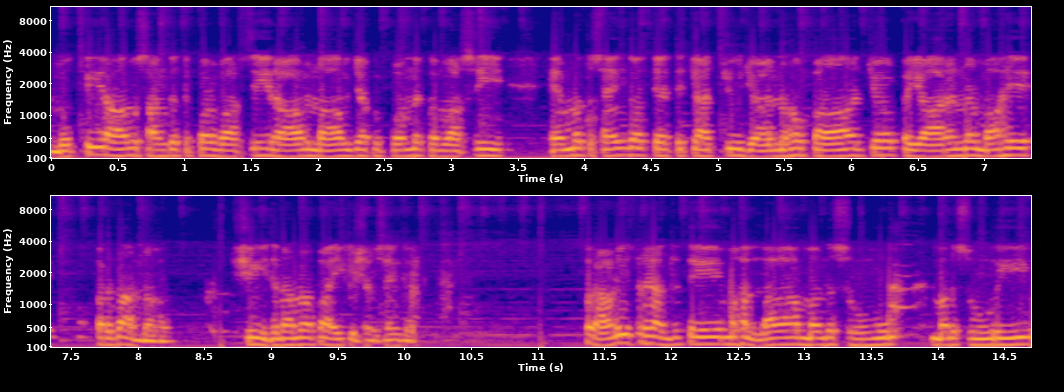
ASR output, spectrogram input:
ਮੋਤੀ ਰਾਮ ਸੰਗਤਪੁਰ ਵਾਸੀ ਰਾਮ ਨਾਮ ਜਪ ਪੁੰਨ ਕਮਾਸੀ, ਹਿੰਮਤ ਸਿੰਘ, ਤਿਤ ਚਾਚੂ ਜਾਨੋ ਪਾਂਚ ਪਿਆਰਨ ਮਾਹੇ ਪ੍ਰਧਾਨੋ ਸ਼ਹੀਦਨਾਮਾ ਭਾਈ ਕਿਸ਼ਨ ਸਿੰਘ। ਪੁਰਾਣੀ ਸਰਹੰਦ ਤੇ ਮਹੱਲਾ ਮਨਸੂਰ ਮਨਸੂਰੀ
